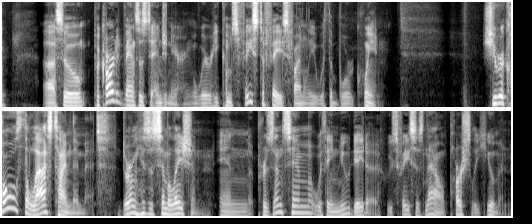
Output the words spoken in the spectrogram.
it. uh, so Picard advances to engineering, where he comes face to face finally with the Borg Queen. She recalls the last time they met during his assimilation and presents him with a new data whose face is now partially human,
